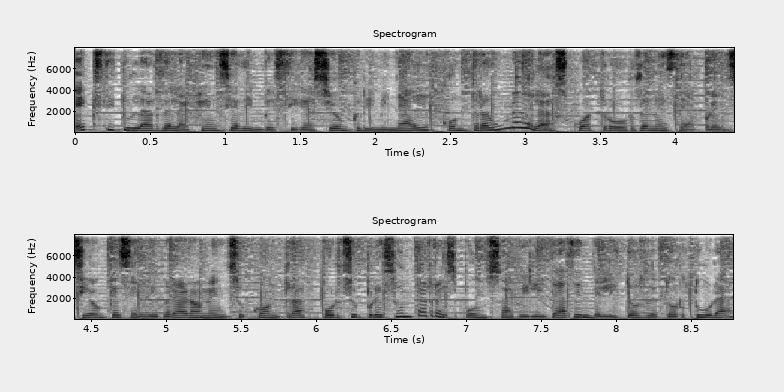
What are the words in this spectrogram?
ex titular de la Agencia de Investigación Criminal, contra una de las cuatro órdenes de aprehensión que se libraron en su contra por su presunta responsabilidad en delitos de tortura,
